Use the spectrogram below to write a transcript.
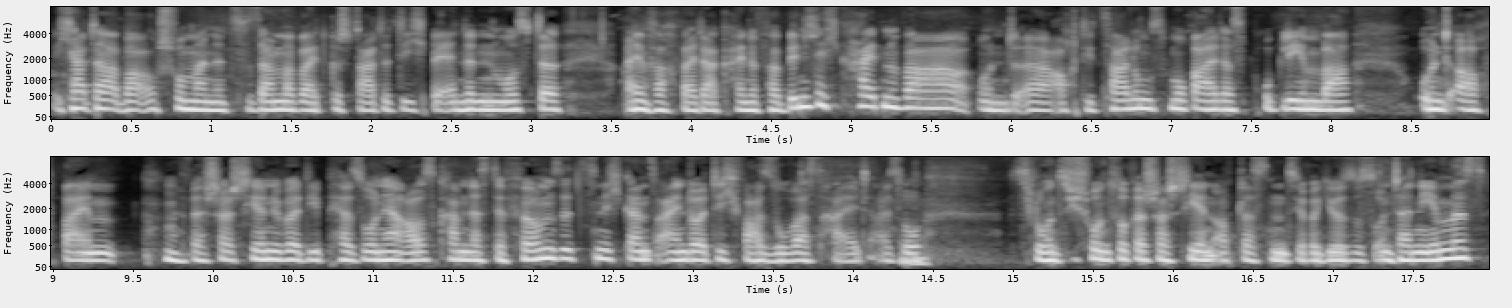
Ich hatte aber auch schon mal eine Zusammenarbeit gestartet, die ich beenden musste, einfach weil da keine Verbindlichkeiten war und äh, auch die Zahlungsmoral das Problem war. Und auch beim Recherchieren über die Person herauskam, dass der Firmensitz nicht ganz eindeutig war. Sowas halt. Also mhm es lohnt sich schon zu recherchieren, ob das ein seriöses Unternehmen ist.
